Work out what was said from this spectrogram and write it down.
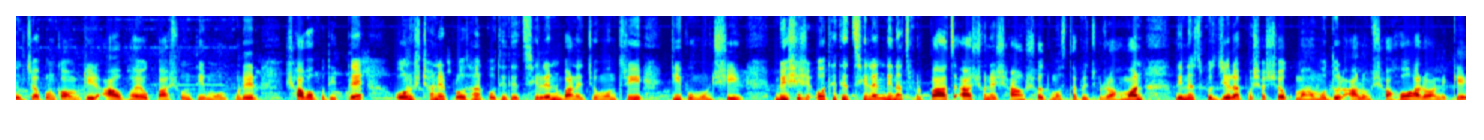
উদযাপন কমিটির আহ্বায়ক বাসন্তী মুরপুরের সভাপতিত্বে অনুষ্ঠানের প্রধান অতিথি ছিলেন বাণিজ্যমন্ত্রী টিপু মুন্সি। বিশেষ অতিথি ছিলেন দিনাজপুর পাঁচ আসনের সাংসদ মোস্তাফিজুর রহমান, দিনাজপুর জেলা প্রশাসক মাহমুদুল আলম সহ আরও অনেকে।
